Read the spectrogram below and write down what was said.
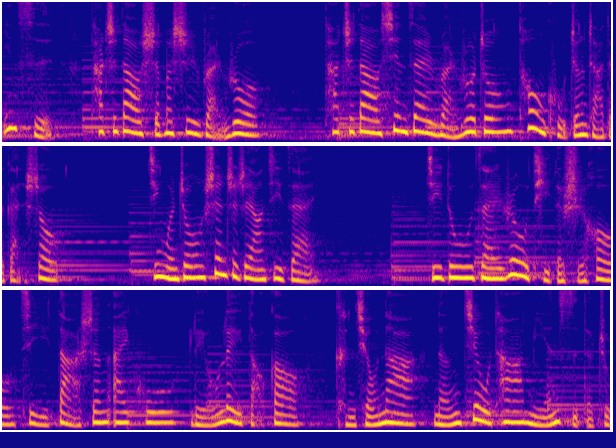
因此他知道什么是软弱，他知道现在软弱中痛苦挣扎的感受。经文中甚至这样记载：基督在肉体的时候，既大声哀哭、流泪祷告，恳求那能救他免死的主。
